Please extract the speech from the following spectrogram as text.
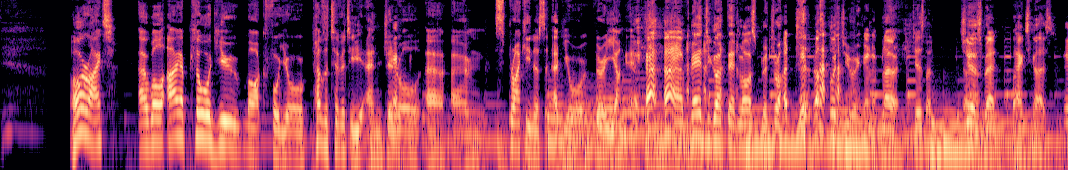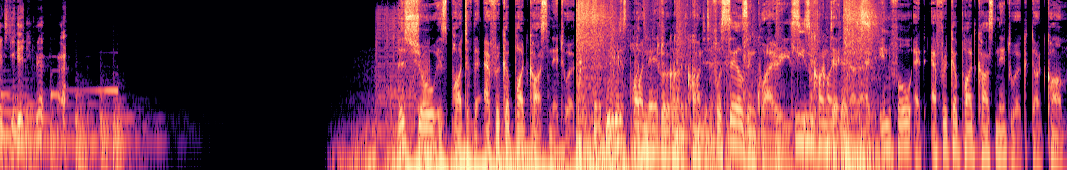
All right. Uh, well, I applaud you, Mark, for your positivity and general uh, um, sprightliness at your very young age. I'm glad you got that last bit right. I thought you were going to blow it. Cheers, man. Cheers, man. Thanks, guys. Next week. This show is part of the Africa Podcast Network. The biggest pod network on the continent. For sales inquiries, please contact us at info at africapodcastnetwork.com.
